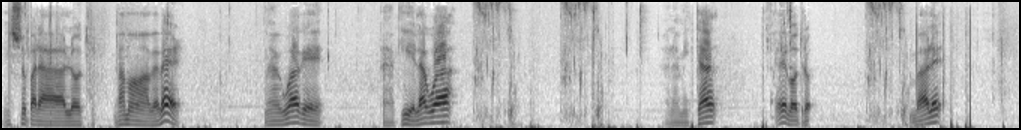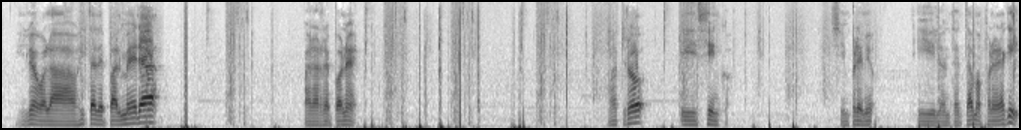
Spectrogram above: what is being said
Eso para lo otro. Vamos a beber. Agua que... Aquí el agua. A la mitad. El otro. Vale. Y luego las hojitas de palmera Para reponer. 4 y 5 Sin premio. Y lo intentamos poner aquí.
